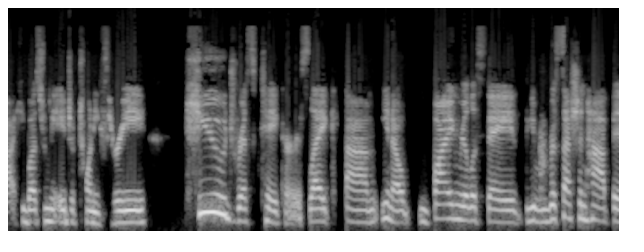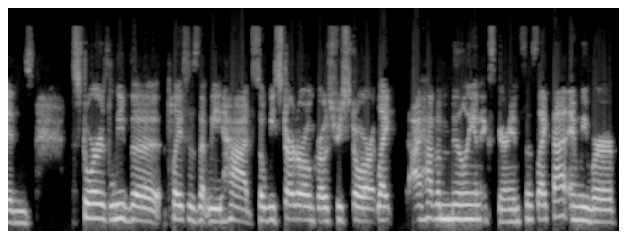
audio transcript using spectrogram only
Uh, he was from the age of 23. Huge risk takers, like, um, you know, buying real estate. The recession happens. Stores leave the places that we had. So we start our own grocery store. Like, I have a million experiences like that. And we were,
